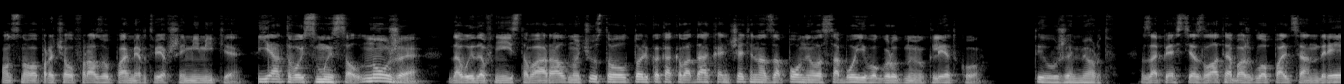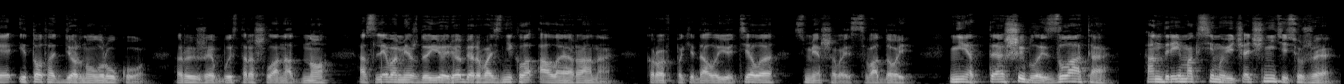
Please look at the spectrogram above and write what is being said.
Он снова прочел фразу по омертвевшей мимике. «Я твой смысл! Ну же!» Давыдов неистово орал, но чувствовал только, как вода окончательно заполнила собой его грудную клетку. «Ты уже мертв!» Запястье Златы обожгло пальцы Андрея, и тот отдернул руку. Рыжая быстро шла на дно, а слева между ее ребер возникла алая рана. Кровь покидала ее тело, смешиваясь с водой. «Нет, ты ошиблась, Злата!» «Андрей Максимович, очнитесь уже!»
